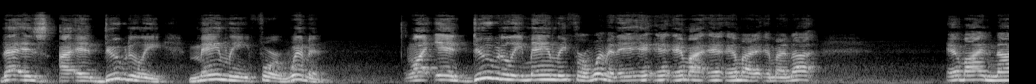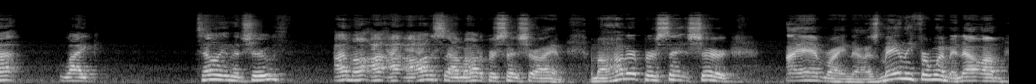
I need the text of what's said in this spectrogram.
that is uh, indubitably mainly for women, like indubitably mainly for women. Am I? Am I? Am I not? Am I not like telling the truth? I'm. I, I, honestly, I'm 100 percent sure I am. I'm 100 percent sure I am right now. It's mainly for women. Now, um,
